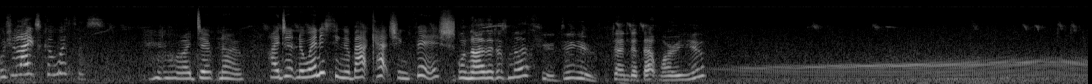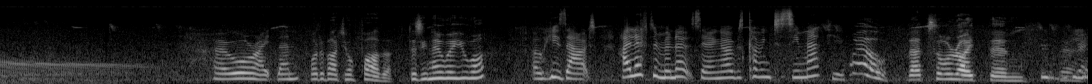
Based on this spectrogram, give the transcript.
Would you like to come with us? oh, I don't know. I don't know anything about catching fish. Well, neither does Matthew, do you? Don't let that worry you. Oh, all right then. What about your father? Does he know where you are? Oh, he's out. I left him a note saying I was coming to see Matthew. Well, that's all right then. Yeah,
